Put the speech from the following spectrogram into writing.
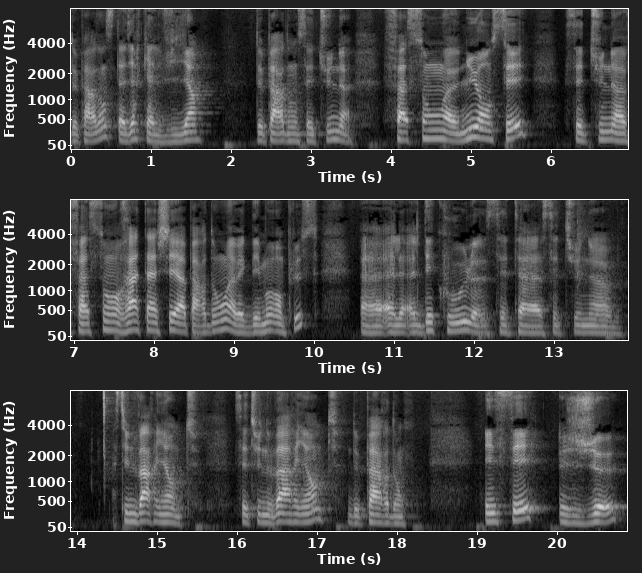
de pardon, c'est-à-dire qu'elle vient de pardon. C'est une façon euh, nuancée, c'est une euh, façon rattachée à pardon avec des mots en plus. Euh, elle, elle, découle, c'est une, c'est une variante c'est une variante de pardon. Et c'est je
